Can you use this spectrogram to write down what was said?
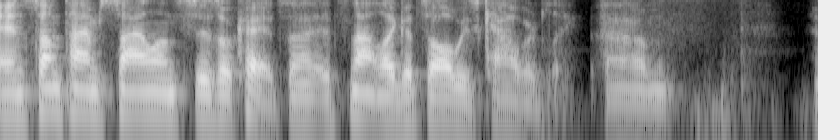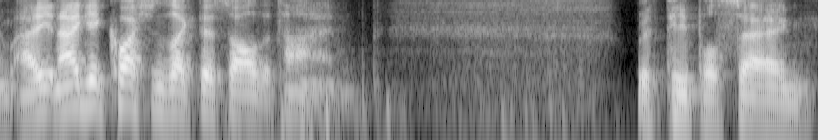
And sometimes silence is okay. It's not. It's not like it's always cowardly. Um, I, and I get questions like this all the time with people saying,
